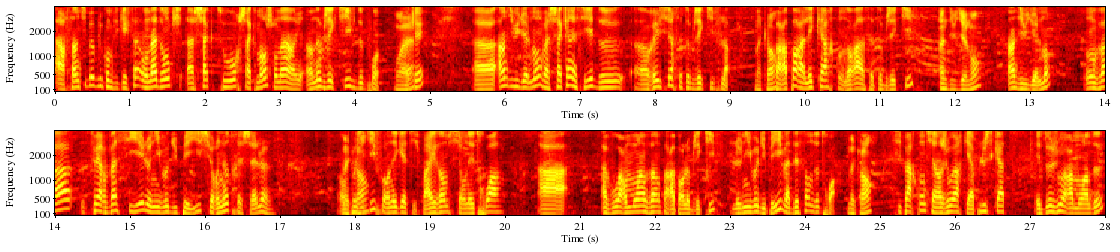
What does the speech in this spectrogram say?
Alors c'est un petit peu plus compliqué que ça. On a donc à chaque tour, chaque manche, on a un, un objectif de points. Ouais. Ok. Euh, individuellement, on va chacun essayer de euh, réussir cet objectif-là. D'accord. Par rapport à l'écart qu'on aura à cet objectif, Individuellement. individuellement, on va faire vaciller le niveau du pays sur une autre échelle, en D'accord. positif ou en négatif. Par exemple, si on est 3 à avoir moins 1 par rapport à l'objectif, le niveau du pays va descendre de 3. D'accord. Si par contre il y a un joueur qui a plus 4 et deux joueurs à moins 2, bah,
